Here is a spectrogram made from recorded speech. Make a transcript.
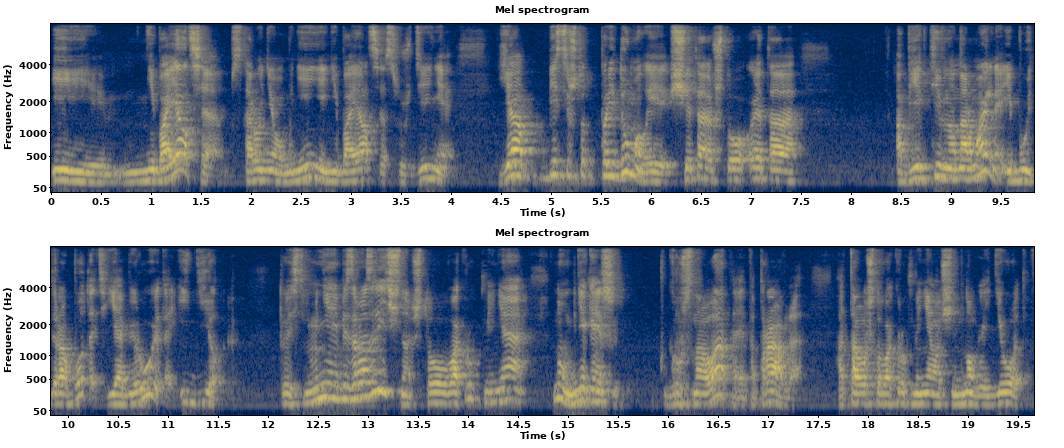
и не боялся стороннего мнения, не боялся осуждения. Я, если что-то придумал и считаю, что это объективно нормально и будет работать, я беру это и делаю. То есть мне безразлично, что вокруг меня, ну, мне, конечно, грустновато, это правда, от того, что вокруг меня очень много идиотов,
